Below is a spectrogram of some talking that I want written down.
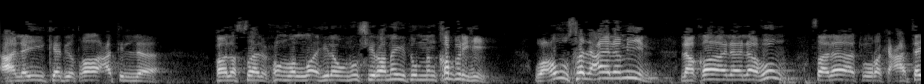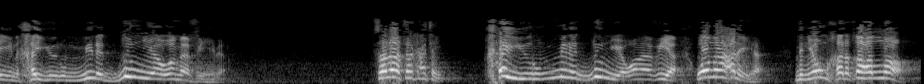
عليك بطاعة الله. قال الصالحون والله لو نشر ميت من قبره وأوصى العالمين لقال لهم صلاة ركعتين خير من الدنيا وما فيهما. صلاة ركعتين خير من الدنيا وما فيها وما عليها. من يوم خلقها الله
